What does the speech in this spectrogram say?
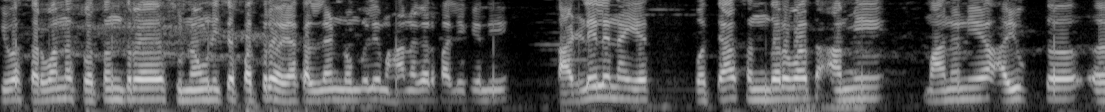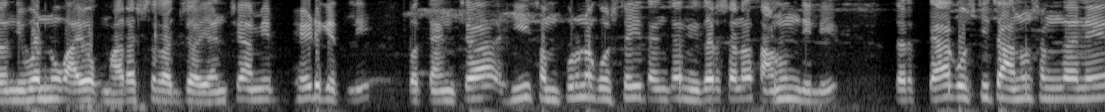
किंवा सर्वांना स्वतंत्र सुनावणीचे पत्र या कल्याण डोंबिवली महानगरपालिकेने काढलेले नाही आहेत व त्या संदर्भात आम्ही माननीय आयुक्त निवडणूक आयोग महाराष्ट्र राज्य यांची आम्ही भेट घेतली व त्यांच्या ही संपूर्ण गोष्टही त्यांच्या निदर्शनास आणून दिली. तर त्या गोष्टीच्या अनुषंगाने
